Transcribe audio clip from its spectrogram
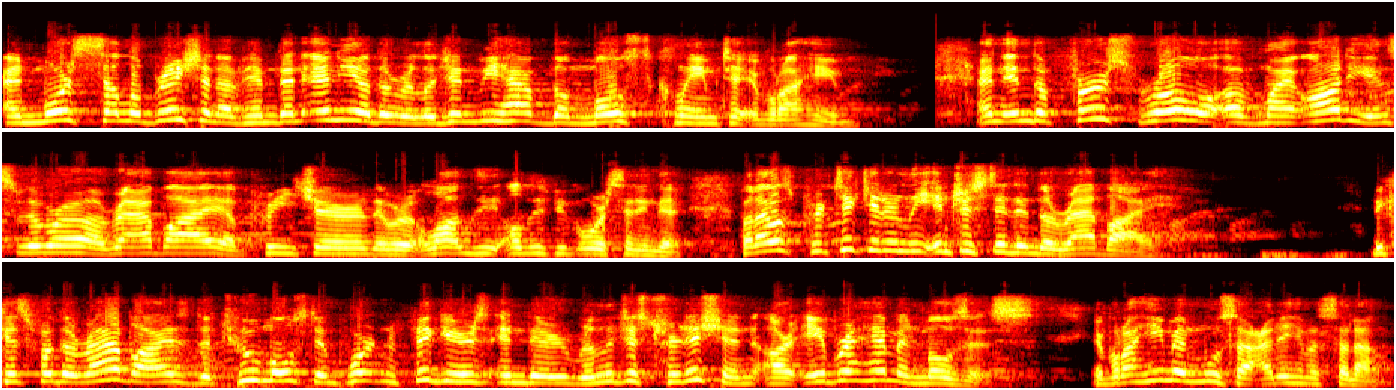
and more celebration of him than any other religion. We have the most claim to Ibrahim. And in the first row of my audience, there were a rabbi, a preacher, there were a lot of the, all these people were sitting there. But I was particularly interested in the rabbi. Because for the rabbis, the two most important figures in their religious tradition are Abraham and Moses. Ibrahim and Musa alayhi salam.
